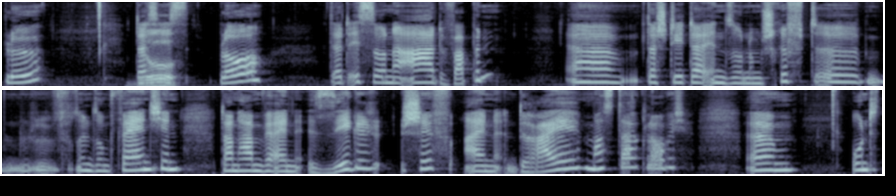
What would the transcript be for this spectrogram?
Blö. Das Blo. ist Blo, das ist so eine Art Wappen. Äh, das steht da in so einem Schrift, äh, in so einem Fähnchen. Dann haben wir ein Segelschiff, ein Dreimaster, glaube ich. Ähm, und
